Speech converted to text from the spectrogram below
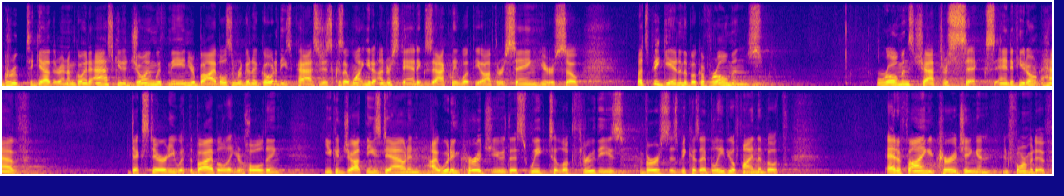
grouped together. And I'm going to ask you to join with me in your Bibles and we're going to go to these passages because I want you to understand exactly what the author is saying here. So let's begin in the book of Romans. Romans chapter 6. And if you don't have dexterity with the Bible that you're holding, you can jot these down. And I would encourage you this week to look through these verses because I believe you'll find them both edifying, encouraging, and informative.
